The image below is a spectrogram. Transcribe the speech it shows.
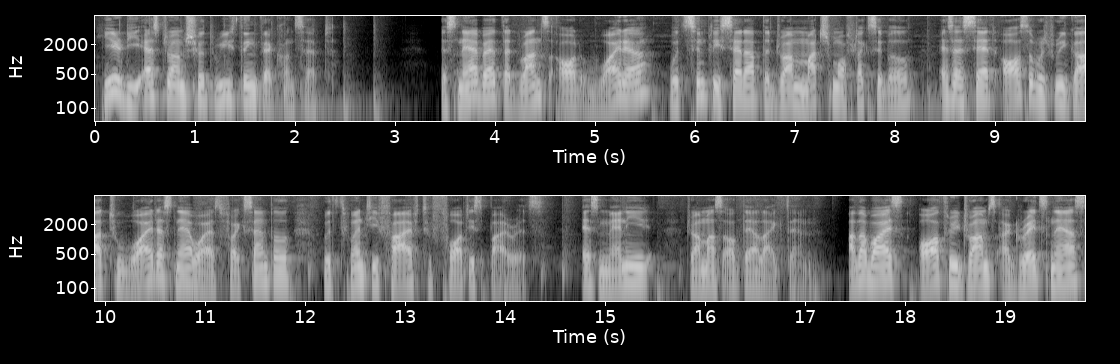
Here DS drum should rethink their concept. A snare bed that runs out wider would simply set up the drum much more flexible, as I said also with regard to wider snare wires, for example with 25 to 40 spirals, as many drummers out there like them. Otherwise, all three drums are great snares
